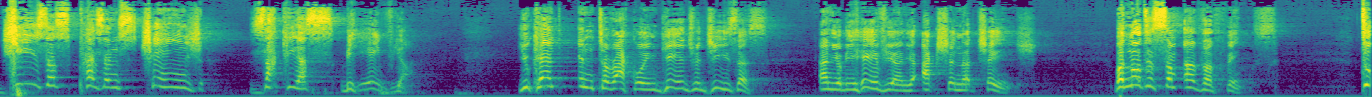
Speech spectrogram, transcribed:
Jesus' presence changed Zacchaeus' behavior. You can't interact or engage with Jesus and your behavior and your action not change. But notice some other things. To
